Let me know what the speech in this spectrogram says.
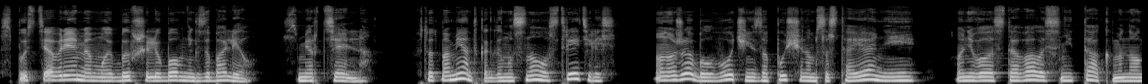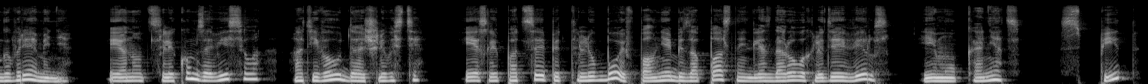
Спустя время мой бывший любовник заболел. Смертельно. В тот момент, когда мы снова встретились, он уже был в очень запущенном состоянии, и у него оставалось не так много времени, и оно целиком зависело от его удачливости. Если подцепит любой вполне безопасный для здоровых людей вирус, ему конец. Спит?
